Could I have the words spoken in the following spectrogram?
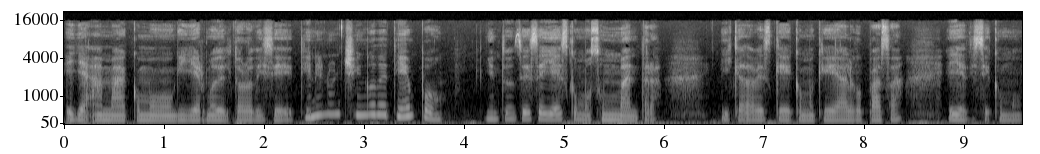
ella ama como Guillermo del Toro dice, tienen un chingo de tiempo. Y entonces ella es como su mantra. Y cada vez que como que algo pasa, ella dice como,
